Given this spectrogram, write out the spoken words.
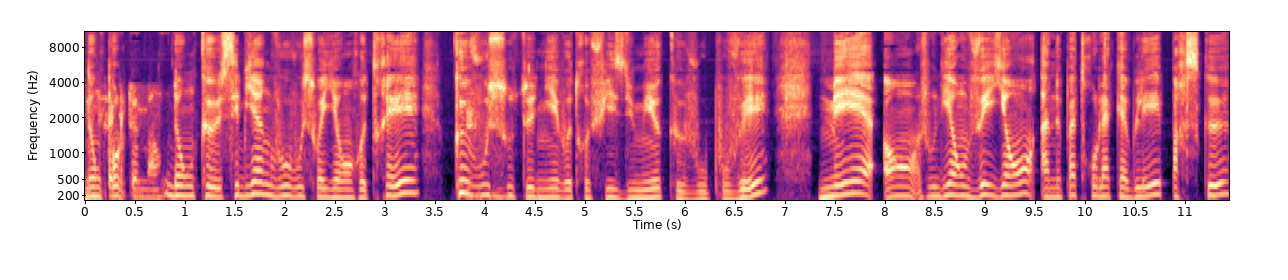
Donc, donc euh, c'est bien que vous vous soyez en retrait, que mm-hmm. vous souteniez votre fils du mieux que vous pouvez, mais en, je vous dis, en veillant à ne pas trop l'accabler parce que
